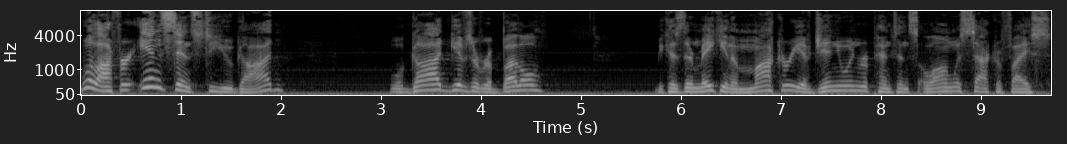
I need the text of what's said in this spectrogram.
We'll offer incense to you, God. Well, God gives a rebuttal because they're making a mockery of genuine repentance along with sacrifice.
